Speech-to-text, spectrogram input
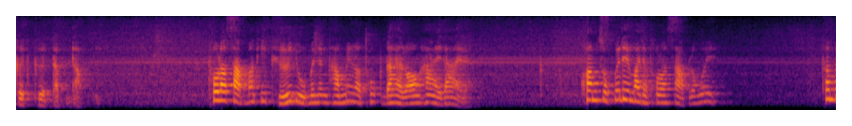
เกิดเกิดดับดับโทรศัพท์บางทีถืออยู่มันยังทำให้เราทุกข์ได้ร้องไห้ได้ ความสุขไม่ได้มาจากโทรศัพท์แล้วเว้ยทำไม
